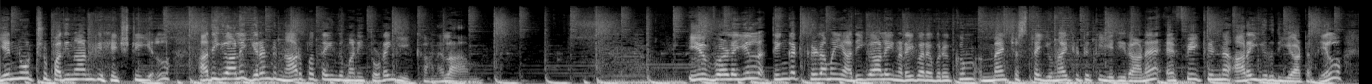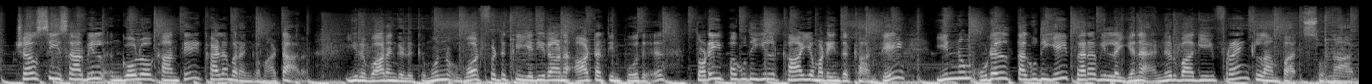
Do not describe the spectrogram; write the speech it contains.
எண்ணூற்று பதினான்கு ஹெச்டியில் அதிகாலை இரண்டு நாற்பத்தைந்து மணி தொடங்கி காணலாம். இவ்வேளையில் திங்கட்கிழமை அதிகாலை நடைபெறவிருக்கும் மான்செஸ்டர் யுனைடெடுக்கு எதிரான எஃப் ஏ கிண்ண அரையிறுதி ஆட்டத்தில் செல்சி சார்பில் கோலோ காந்தே களமிறங்க மாட்டார். இரு வாரங்களுக்கு முன் வாட்ஃபர்டுக்கு எதிரான ஆட்டத்தின் போது தொடைப்பகுதியில் காயமடைந்த காந்தே இன்னும் உடல் தகுதியை பெறவில்லை என நிர்வாகி பிராங்க் லாம்பார்ட் சொன்னார்.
